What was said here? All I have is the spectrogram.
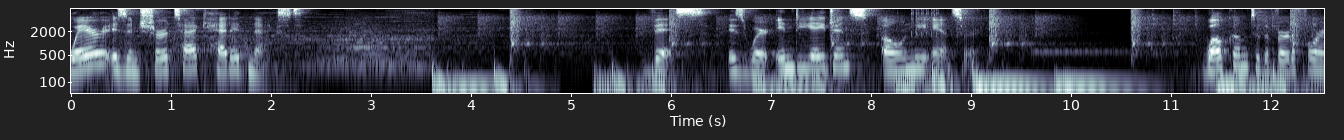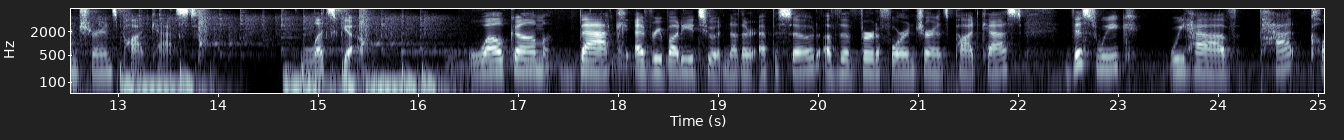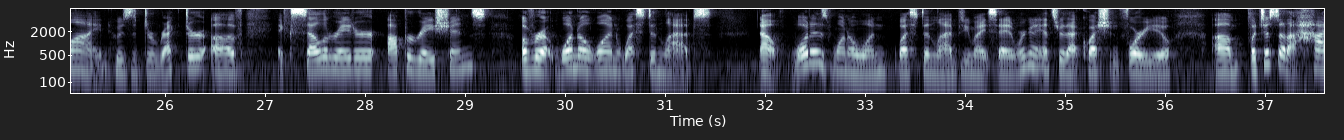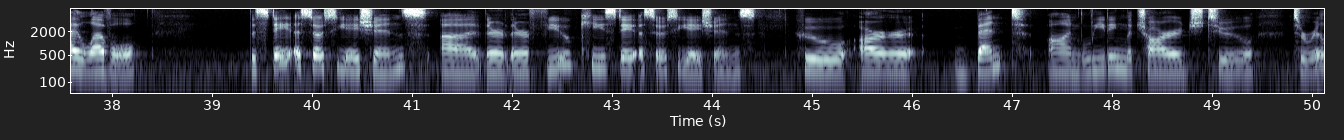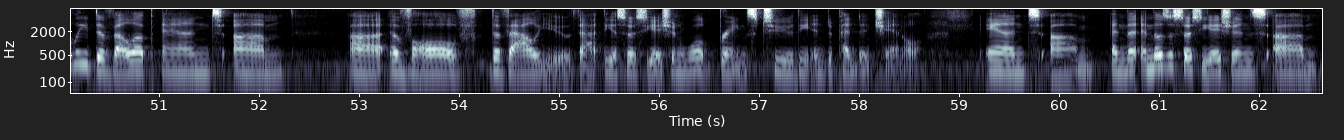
Where is InsureTech headed next? This is where indie agents own the answer. Welcome to the Vertafore Insurance Podcast. Let's go. Welcome back, everybody, to another episode of the Vertafore Insurance Podcast. This week, we have Pat Cline, who's the Director of Accelerator Operations over at 101 Weston Labs. Now, what is 101 Weston Labs, you might say? And we're going to answer that question for you. Um, but just at a high level, the state associations, uh, there, there are a few key state associations who are bent on leading the charge to, to really develop and um, uh, evolve the value that the association world brings to the independent channel. And, um, and, the, and those associations um,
